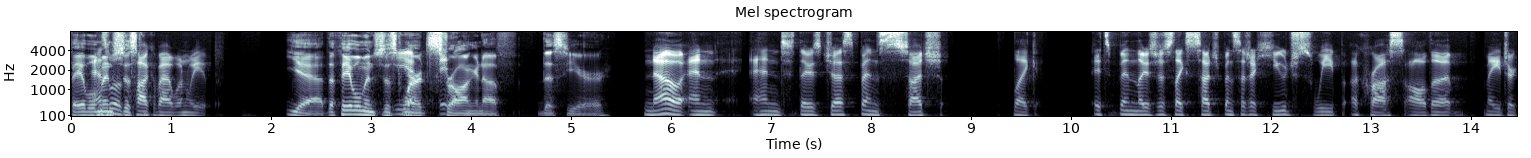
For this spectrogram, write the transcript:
Fabelman's we'll just talk about when we yeah, the Fabelmans just Yeah, weren't it- strong enough this year. no, and and there's just been such like it's been there's just like such been such a huge sweep across all the major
